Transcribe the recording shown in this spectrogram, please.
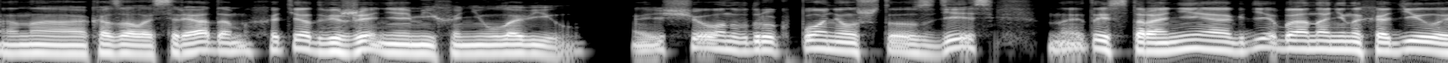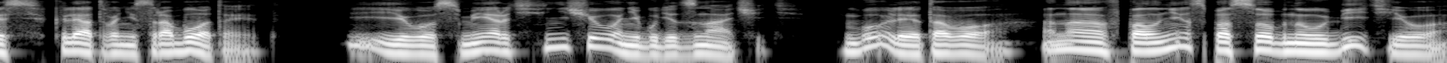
Она оказалась рядом, хотя движения Миха не уловил. А еще он вдруг понял, что здесь, на этой стороне, где бы она ни находилась, клятва не сработает. И его смерть ничего не будет значить. Более того, она вполне способна убить его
